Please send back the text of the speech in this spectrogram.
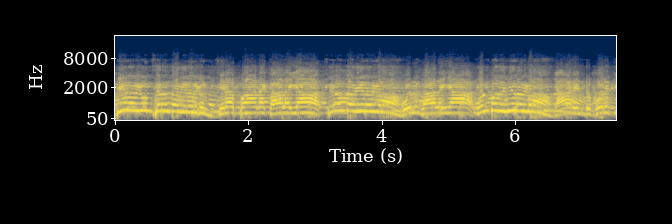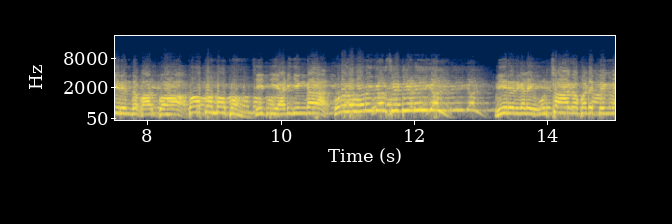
வீரர்களும் சிறந்த வீரர்கள். சிறப்பான காளையா சிறந்த வீரர்களா? ஒரு காளையா ஒன்பது வீரர்களா? யார் என்று பொறுத்திருந்து பார்ப்போம். பாப்போம் பாப்போம் சீட்டி அடியுங்க. உலகம் ஓடுங்கள் சீட்டி அடியுங்கள். வீரர்களை உற்சாகப்படுத்துங்க.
